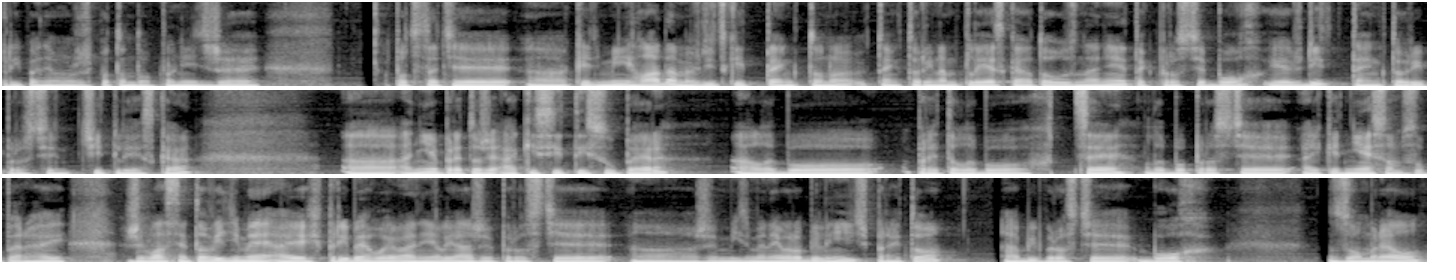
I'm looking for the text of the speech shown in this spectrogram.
prípadne môžeš potom doplniť, že v podstate, keď my hľadáme vždycky ten, kto, ten, ktorý nám tlieska to uznanie, tak proste Boh je vždy ten, ktorý proste či tlieska. A, a nie preto, že aký si ty super, alebo preto, lebo chce, lebo proste aj keď nie som super, hej, že vlastne to vidíme aj v príbehu Evanielia, že proste, že my sme neurobili nič preto, aby proste Boh zomrel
